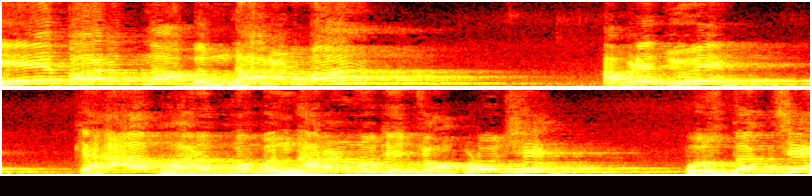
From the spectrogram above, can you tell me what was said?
એ ભારતના બંધારણમાં આપણે જોઈએ કે આ ભારતનું બંધારણનું જે ચોપડું છે, પુસ્તક છે,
